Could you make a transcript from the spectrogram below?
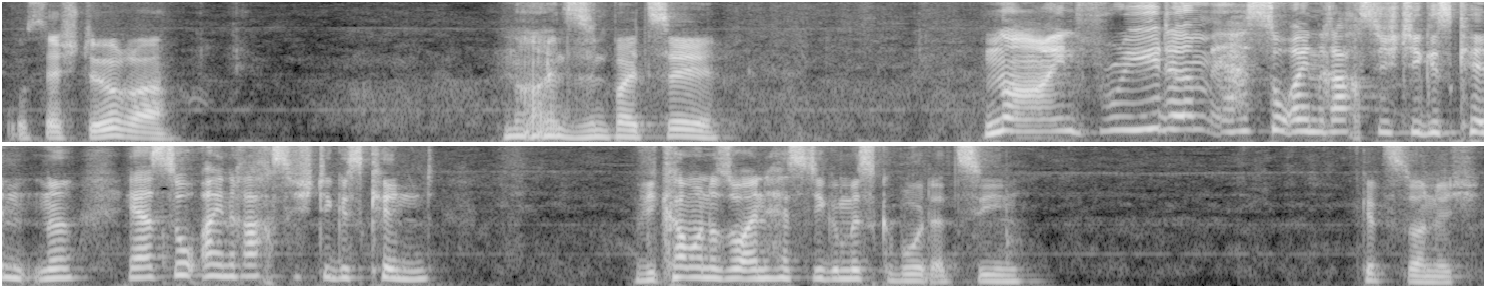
Wo ist der Störer? Nein, sie sind bei C. Nein, Freedom! Er ist so ein rachsüchtiges Kind, ne? Er ist so ein rachsüchtiges Kind. Wie kann man nur so eine hässliche Missgeburt erziehen? Gibt's doch nicht.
